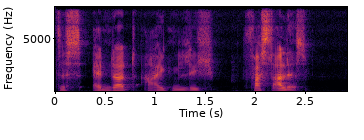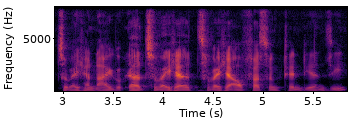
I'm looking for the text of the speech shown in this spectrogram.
das ändert eigentlich fast alles. Zu welcher, Neigung, äh, zu welcher, zu welcher Auffassung tendieren Sie?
